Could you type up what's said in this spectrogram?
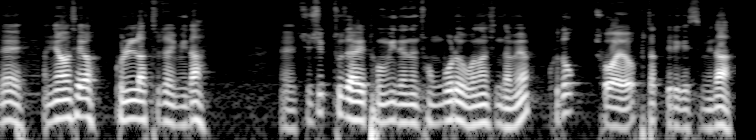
네, 안녕하세요. 고릴라 투자입니다. 네, 주식 투자에 도움이 되는 정보를 원하신다면 구독, 좋아요 부탁드리겠습니다.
